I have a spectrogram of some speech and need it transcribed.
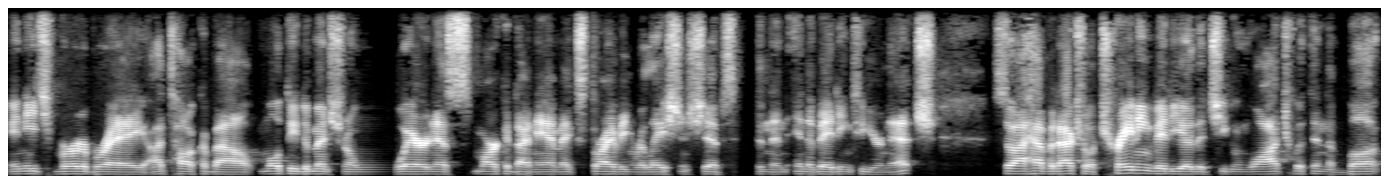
In each vertebrae, I talk about multidimensional awareness, market dynamics, thriving relationships, and then innovating to your niche. So I have an actual training video that you can watch within the book.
